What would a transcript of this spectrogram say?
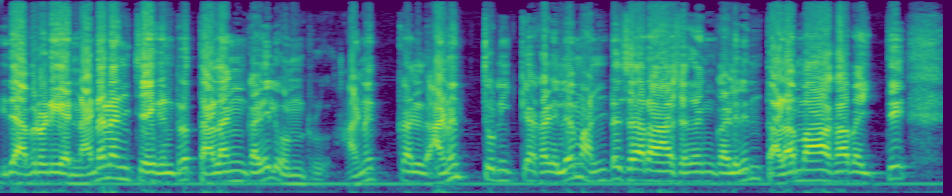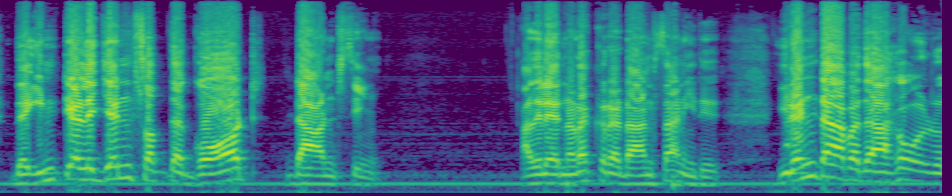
இது அவருடைய நடனம் செய்கின்ற தளங்களில் ஒன்று. அணுக்கள் அணுத்துணிக்கைகளிலும் அண்டசராசதங்களிலும் தளமாக வைத்து the intelligence of the God dancing அதில் நடக்கிற டான்ஸ் தான் இது. இரண்டாவதாக ஒரு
